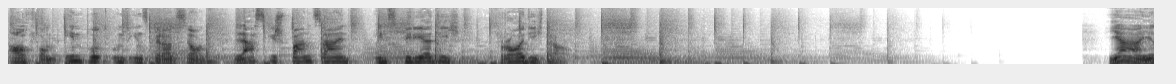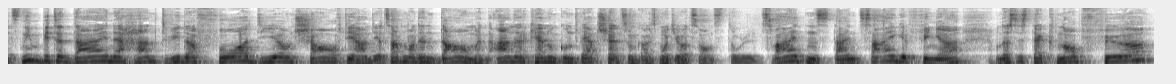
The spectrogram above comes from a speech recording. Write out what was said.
auch vom Input und Inspiration. Lass gespannt sein, inspirier dich, freu dich drauf. Ja, jetzt nimm bitte deine Hand wieder vor dir und schau auf die Hand. Jetzt hatten wir den Daumen, Anerkennung und Wertschätzung als Motivationstool. Zweitens dein Zeigefinger und das ist der Knopf für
